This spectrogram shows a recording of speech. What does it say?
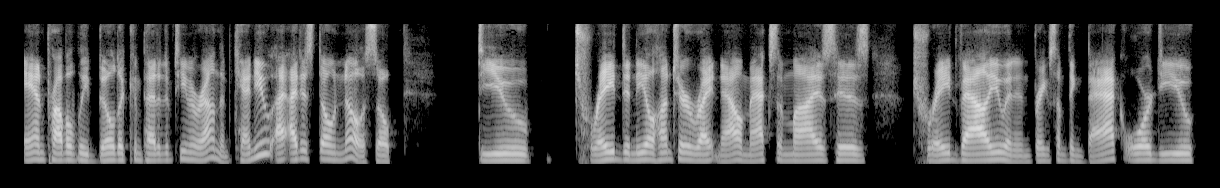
and probably build a competitive team around them. Can you? I, I just don't know. So do you trade Danielle Hunter right now, maximize his trade value and, and bring something back, or do you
